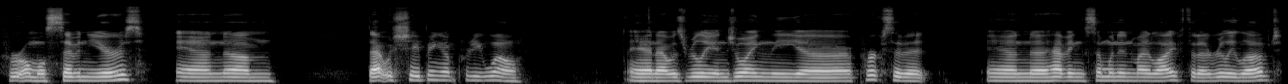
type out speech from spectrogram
for almost seven years, and um, that was shaping up pretty well. And I was really enjoying the uh, perks of it and uh, having someone in my life that I really loved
